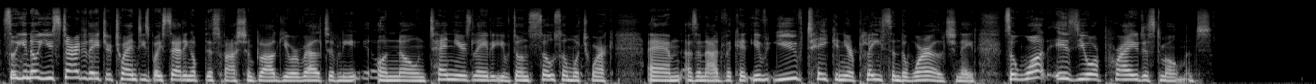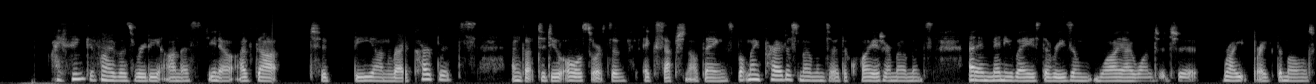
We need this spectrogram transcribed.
So you know, you started at your twenties by setting up this fashion blog. You were relatively unknown. Ten years later, you've done so so much work um, as an advocate. You've you've taken your place in the world, Sinead. So, what is your proudest moment? I think if I was really honest, you know, I've got to be on red carpets and got to do all sorts of exceptional things. But my proudest moments are the quieter moments, and in many ways, the reason why I wanted to write Break the Mold.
